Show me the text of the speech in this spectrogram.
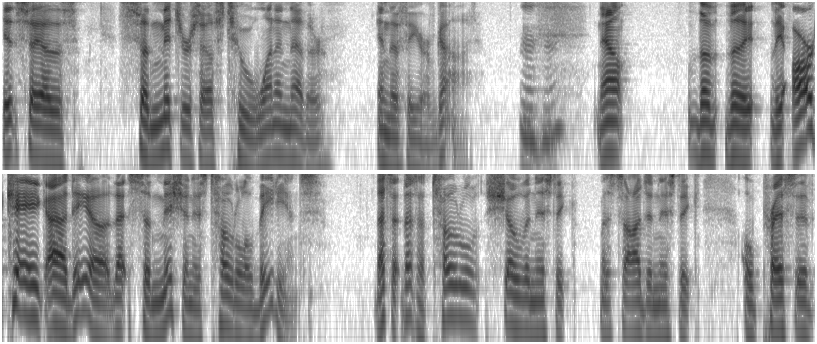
it says, submit yourselves to one another in the fear of God. Mm-hmm. Now, the, the, the archaic idea that submission is total obedience, that's a, that's a total chauvinistic, misogynistic, oppressive,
